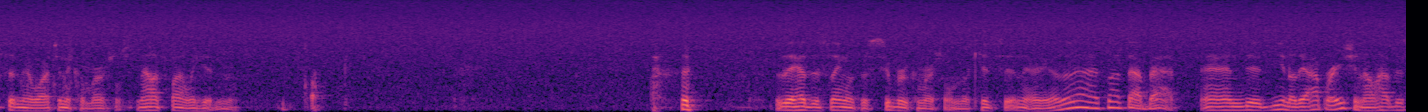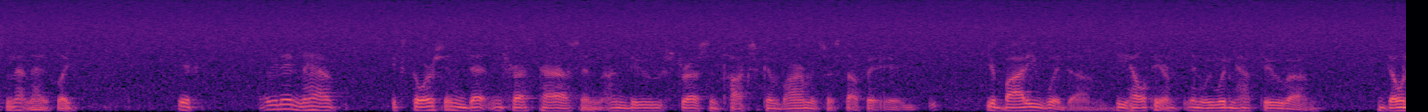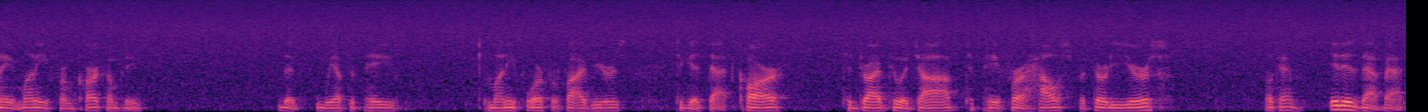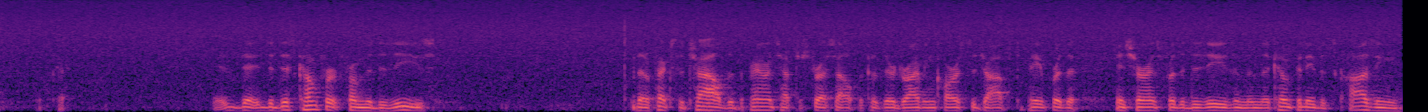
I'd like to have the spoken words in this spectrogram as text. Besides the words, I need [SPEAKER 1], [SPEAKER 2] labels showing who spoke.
[SPEAKER 1] I'm sitting there watching the commercials. Now it's finally hitting me. they had this thing with the Subaru commercial, and the kid sitting there. He goes, "Ah, it's not that bad." And uh, you know, the operation, I'll have this and that and that. It's like if we didn't have extortion, debt, and trespass, and undue stress and toxic environments and stuff, it, it, your body would um, be healthier, and we wouldn't have to um, donate money from car companies that we have to pay money for for five years to get that car to drive to a job, to pay for a house for 30 years. Okay? It is that bad. Okay? The, the discomfort from the disease that affects the child that the parents have to stress out because they're driving cars to jobs to pay for the insurance for the disease, and then the company that's causing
